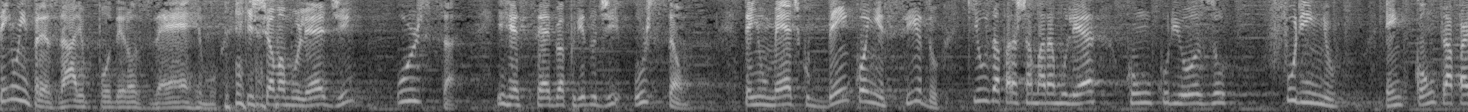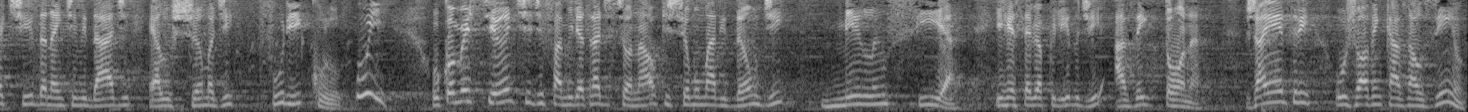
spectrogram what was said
Tem um empresário poderosérrimo que chama a mulher de Ursa e recebe o apelido de Ursão. Tem um médico bem conhecido que usa para chamar a mulher com um curioso furinho. Em contrapartida, na intimidade, ela o chama de furículo. Ui! O comerciante de família tradicional que chama o maridão de melancia e recebe o apelido de azeitona. Já entre o jovem casalzinho,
